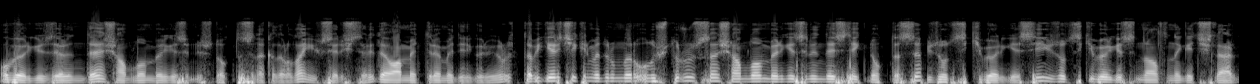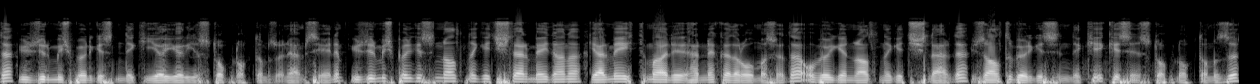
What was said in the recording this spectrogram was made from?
o bölge üzerinde şablon bölgesinin üst noktasına kadar olan yükselişleri devam ettiremediğini görüyoruz. Tabi geri çekilme durumları oluşturursa şablon bölgesinin destek noktası 132 bölgesi, 132 bölgesinin altında geçişlerde 123 bölgesindeki yarı yarıya stop noktamızı önemseyelim. 123 bölgesinin altında geçişler meydana gelme ihtimali her ne kadar olmasa da o bölgenin altında geçişlerde 106 bölgesindeki kesin stop noktamızı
